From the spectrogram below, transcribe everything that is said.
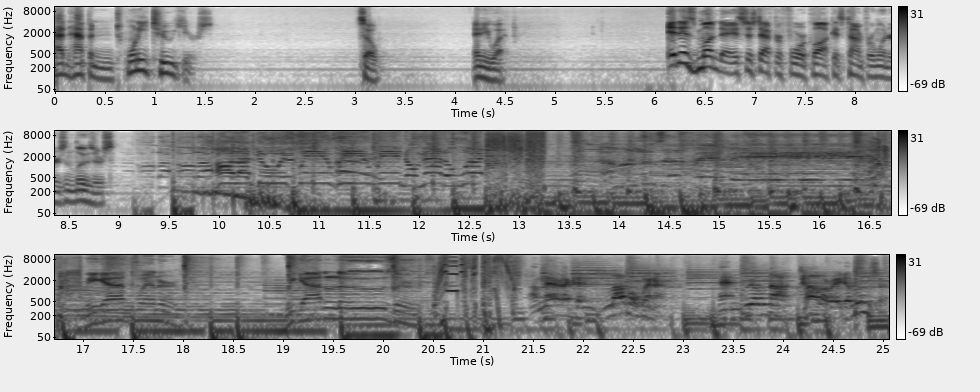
Hadn't happened in 22 years. So, anyway, it is Monday. It's just after 4 o'clock. It's time for winners and losers. All I do is win, win, win, no matter what. I'm a loser, baby. We got winners. We got losers. Americans love a winner and will not tolerate a loser.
